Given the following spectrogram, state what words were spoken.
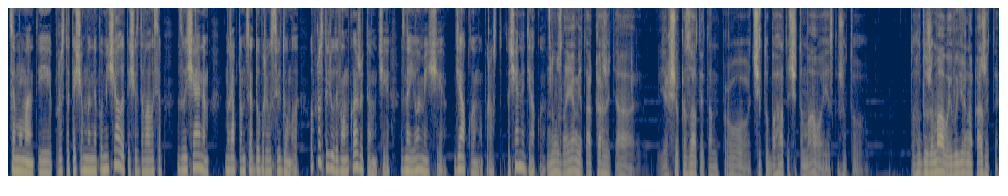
цей момент. І просто те, що ми не помічали, те, що здавалося б звичайним, ми раптом це добре усвідомили. От просто люди вам кажуть там, чи знайомі, чи дякуємо просто. Звичайно, дякую. Ну, знайомі так кажуть, а якщо казати там про чи то багато, чи то мало, я скажу, то, Того дуже мало, і ви вірно кажете.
